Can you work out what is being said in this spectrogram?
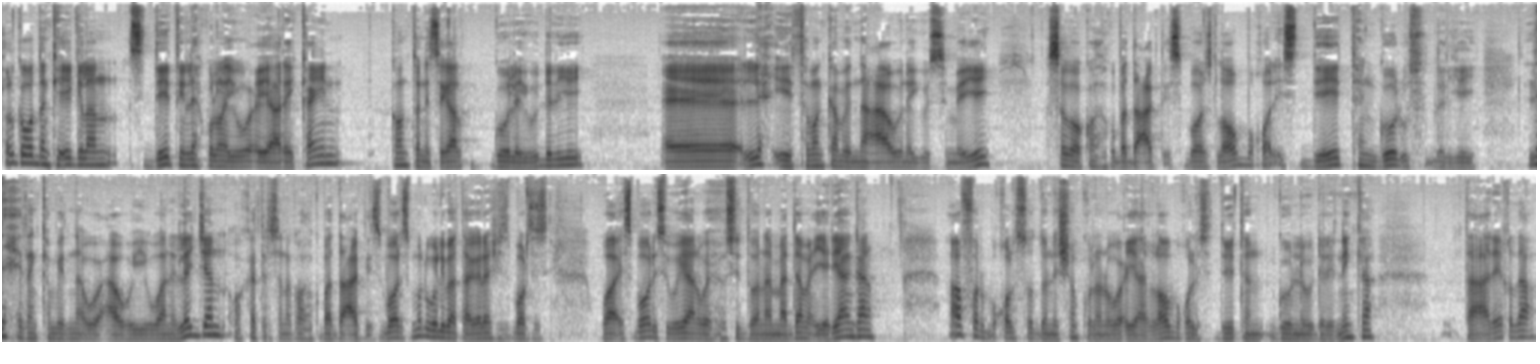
Xulka wadanka england sideetan lix kulan ayuu ciyaaray. Kain konton sagaal gool ayuu dhaliyey lix iyo toban ka midna caawin ayuu sameeyey isagoo kooxda kubadda cagta sports laba boqol gool u soo dhaliyey. Lixdan ka midna uu caawiyey waana legend oo ka tirsana kooxda kubadda cagta sports mar waliba taageerayaasha sports waa sports weeyaan way xusi doonaan maadaama ciyaaryahankan afar kulan uu ciyaaray laba boqol uu dhaliy ninka. Taariikhda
